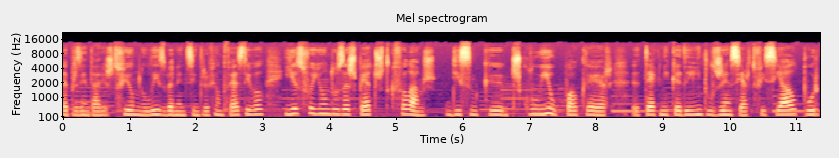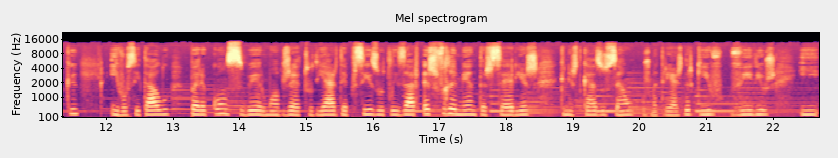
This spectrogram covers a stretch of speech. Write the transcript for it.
apresentar este filme no Lisbon and Sintra Film Festival, e esse foi um dos aspectos de que falamos. Disse-me que excluiu qualquer eh, técnica de inteligência artificial porque e vou citá-lo, para conceber um objeto de arte é preciso utilizar as ferramentas sérias, que neste caso são os materiais de arquivo, vídeos e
